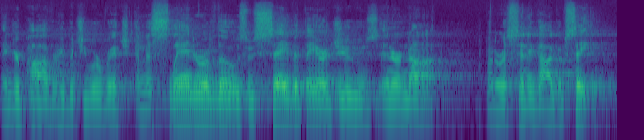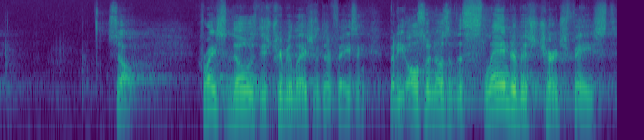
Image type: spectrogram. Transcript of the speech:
and your poverty, but you are rich, and the slander of those who say that they are Jews and are not, but are a synagogue of Satan. So, Christ knows these tribulations they're facing, but he also knows of the slander of his church faced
